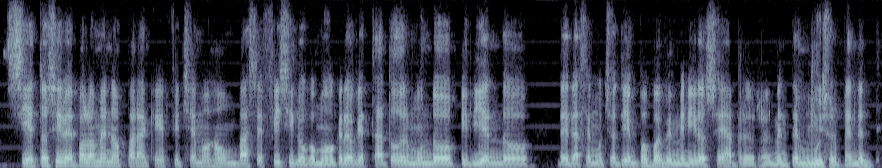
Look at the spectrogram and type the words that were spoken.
si esto sirve por lo menos para que fichemos a un base físico, como creo que está todo el mundo pidiendo desde hace mucho tiempo, pues bienvenido sea, pero realmente es muy sorprendente.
